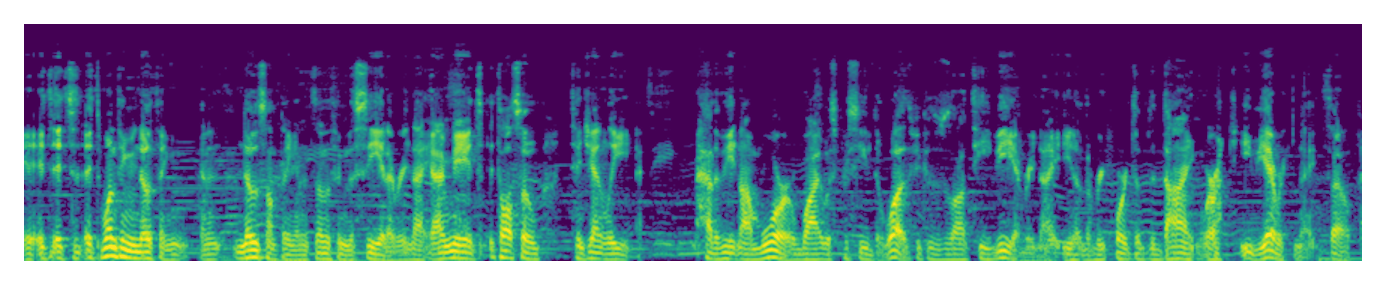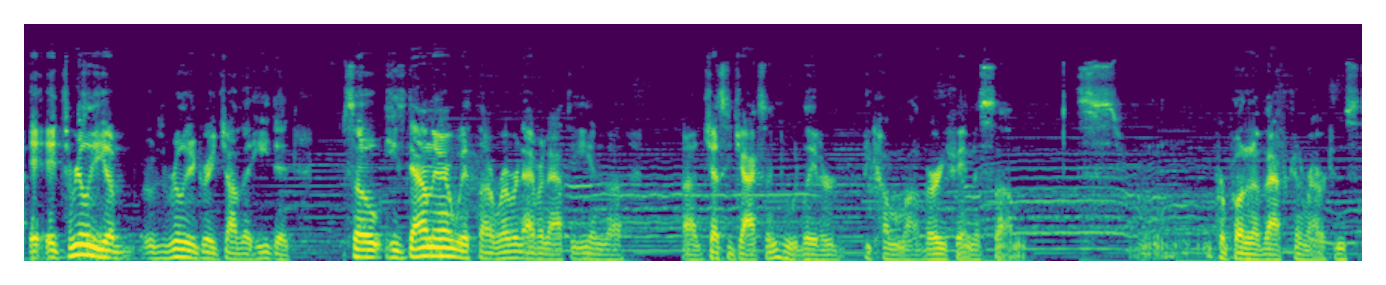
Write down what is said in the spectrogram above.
it, it's it's it's one thing to know thing and know something, and it's another thing to see it every night. I mean, it's it's also tangentially how the Vietnam War, why it was perceived it was, because it was on TV every night. You know, the reports of the dying were on TV every night. So it, it's really a it was really a great job that he did. So he's down there with uh, Reverend Abernathy and uh, uh, Jesse Jackson, who would later become a very famous um, proponent of African Americans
